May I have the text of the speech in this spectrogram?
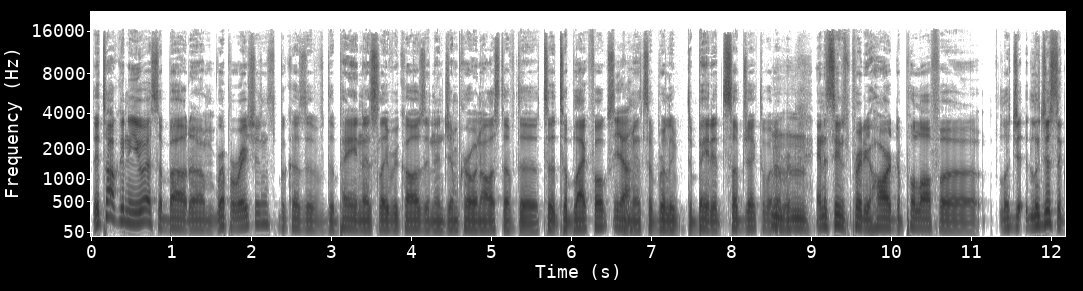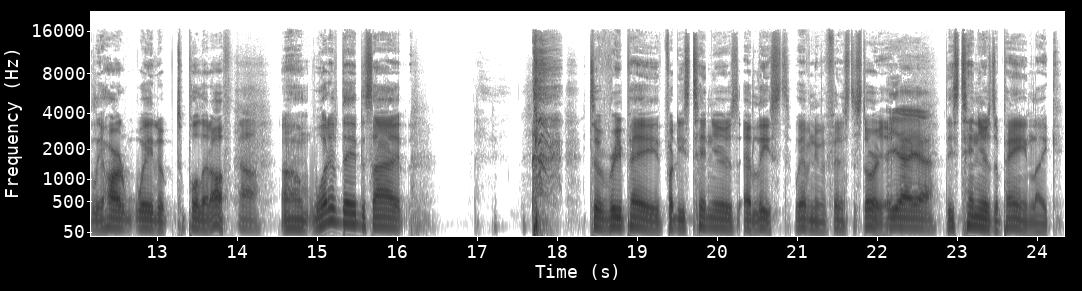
They talk in the U.S. about um, reparations because of the pain that slavery caused, and then Jim Crow and all that stuff to to, to black folks. Yeah. I mean, it's a really debated subject or whatever, and it seems pretty hard to pull off a logi- logistically hard way to to pull that off. Ja. Um, what if they decide to repay for these ten years at least? We haven't even finished the story yet. Ja, ja. These ten years of pain, like.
